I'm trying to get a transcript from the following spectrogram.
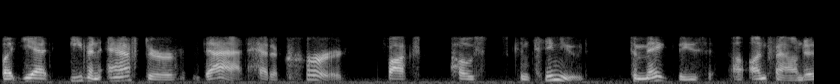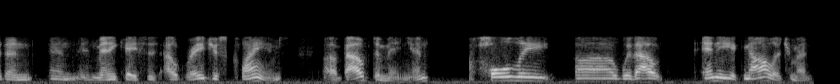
But yet, even after that had occurred, Fox hosts continued to make these uh, unfounded and, and, in many cases, outrageous claims about Dominion, wholly uh, without any acknowledgement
